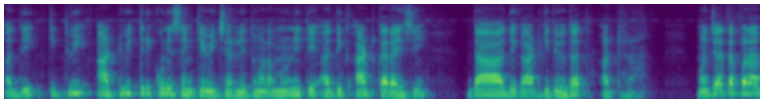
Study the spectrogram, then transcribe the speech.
अधिक कितवी आठवी त्रिकोणी संख्या विचारली तुम्हाला. म्हणून इथे अधिक आठ करायची. दहा अधिक आठ किती होतात? अठरा. म्हणजे आता पण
